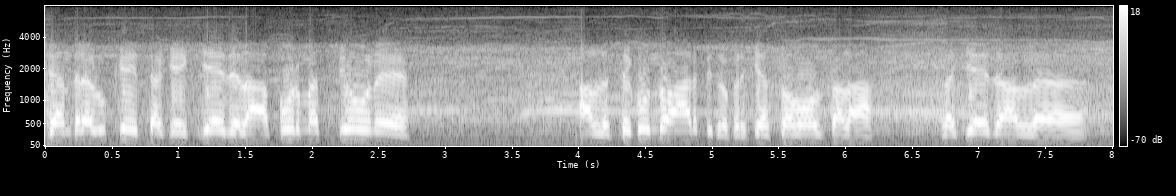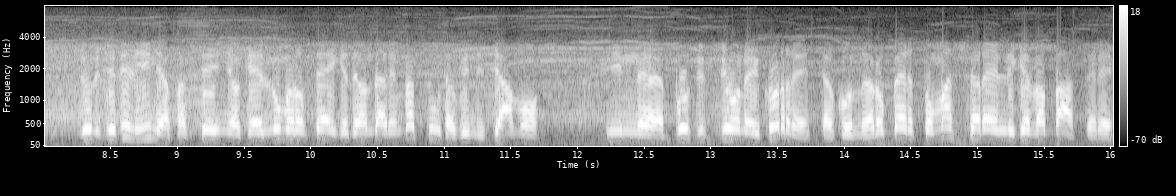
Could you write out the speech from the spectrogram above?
c'è Andrea Lucchetta che chiede la formazione al secondo arbitro perché a sua volta la, la chiede al giudice di linea fa segno che è il numero 6 che deve andare in battuta, quindi siamo in posizione corretta con Roberto Masciarelli che va a battere.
